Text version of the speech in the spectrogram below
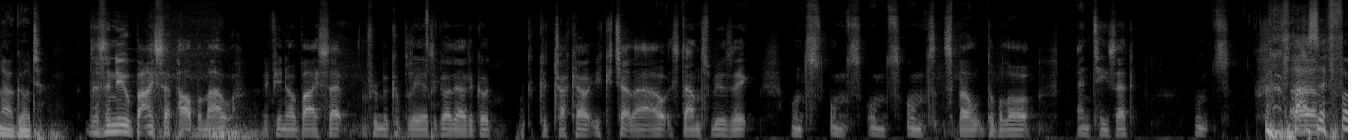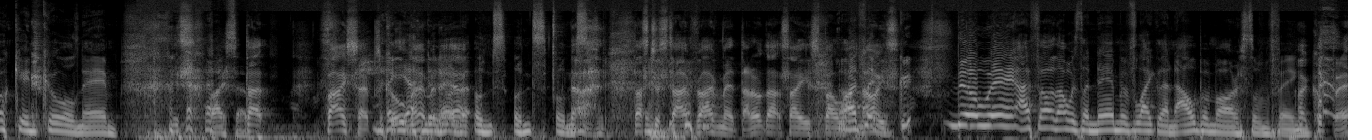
Oh, good. There's a new Bicep album out. If you know Bicep from a couple of years ago, they had a good good track out. You could check that out. It's dance music. Unts, unts, unts, unts, spelled double O N T Z. Unts. That's a fucking cool name. Bicep. That bicep's cool yeah, name, no, isn't no, it? Yeah. no, unts, unts, unts. No, that's just I've, I've made that up. That's how you spell I that noise. think, no way! I thought that was the name of like an album or something. It could be.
